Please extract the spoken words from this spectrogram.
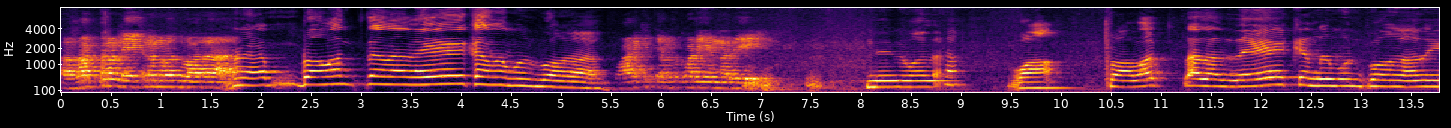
ప్రవక్తల లేఖనముల ద్వారా ప్రవక్తల లేఖనము ద్వారా వారికి తెలుపబడి ఉన్నది. దీనివల్ల వా ప్రవక్తల లేఖనము ద్వారానే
